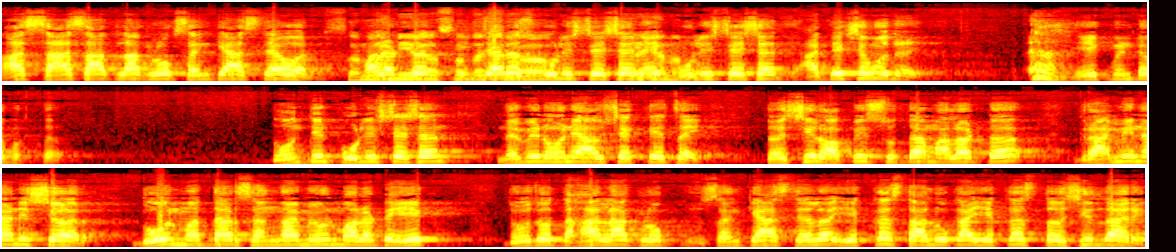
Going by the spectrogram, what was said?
आज सहा सात लाख लोकसंख्या असल्यावर मला वाटतं तीन चारच पोलीस स्टेशन आहे. पोलीस स्टेशन अध्यक्ष महोदय एक मिनिट फक्त. दोन तीन पोलीस स्टेशन नवीन होणे आवश्यकतेच आहे. तहसील ऑफिस सुद्धा मला वाटतं ग्रामीण आणि शहर दोन मतदारसंघा मिळून मला वाटतं एक जवळजवळ दहा लाख लोकसंख्या असलेलं एकच तालुका एकच तहसीलदार आहे.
